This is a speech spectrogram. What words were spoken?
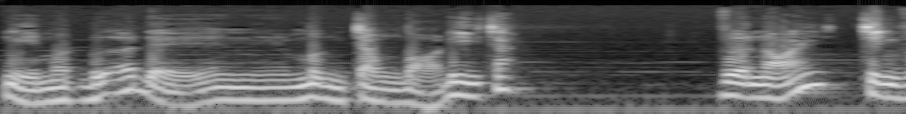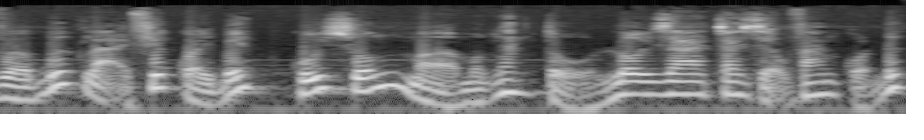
Nghỉ một bữa để mừng chồng bỏ đi chắc Vừa nói Trình vừa bước lại phía quầy bếp Cúi xuống mở một ngăn tủ Lôi ra chai rượu vang của Đức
